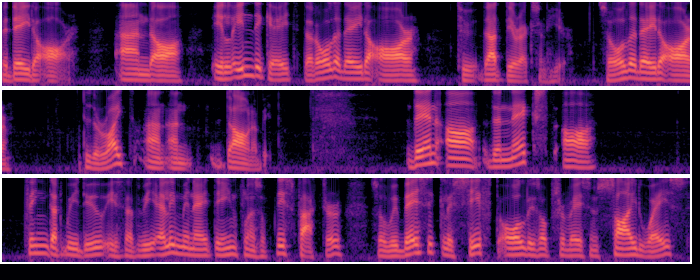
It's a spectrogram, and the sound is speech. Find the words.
the data are. And uh, it'll indicate that all the data are to that direction here. So all the data are to the right and, and down a bit. Then uh, the next uh, thing that we do is that we eliminate the influence of this factor. So we basically shift all these observations sideways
